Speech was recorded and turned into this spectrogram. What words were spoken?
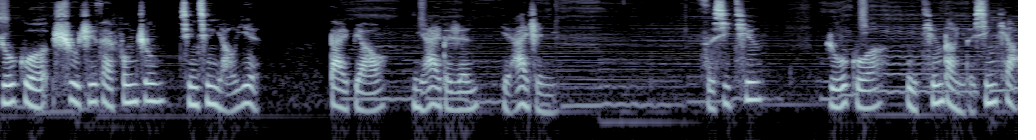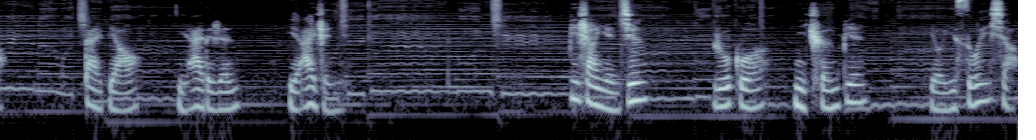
如果树枝在风中轻轻摇曳，代表你爱的人也爱着你。仔细听，如果你听到你的心跳，代表你爱的人也爱着你。闭上眼睛，如果你唇边有一丝微笑，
